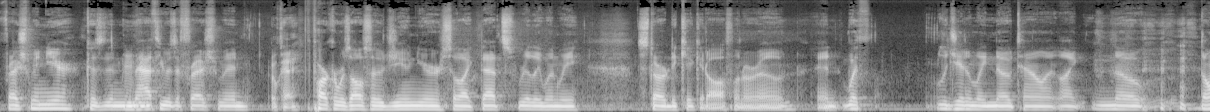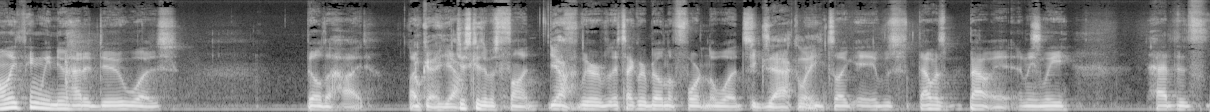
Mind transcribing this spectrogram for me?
freshman year, because then Mm-hmm. Matthew was a freshman, Okay. Parker was also a junior, so like that's really when we started to kick it off on our own. And with legitimately no talent. Like no, the only thing we knew how to do was build a hide. Like, Okay, yeah. Just because it was fun. Yeah. we were. It's like we were building a fort in the woods. Exactly. It's like it was. That was about it. I mean, we had this.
